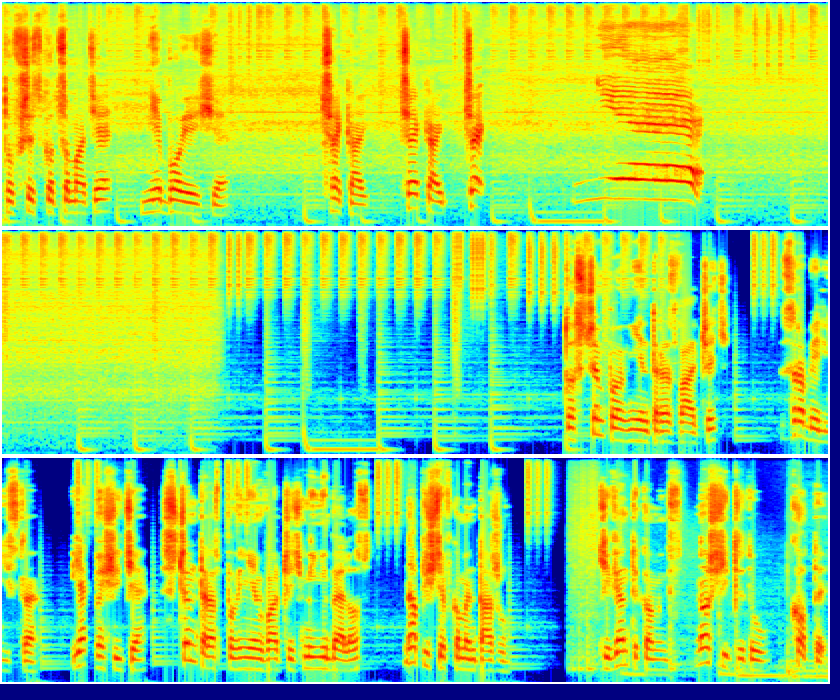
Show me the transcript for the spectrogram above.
To wszystko co macie? Nie boję się. Czekaj, czekaj, czek... Nie! To z czym powinien teraz walczyć? Zrobię listę. Jak myślicie, z czym teraz powinien walczyć Mini Belos? Napiszcie w komentarzu. Dziewiąty komiks nosi tytuł Koty.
